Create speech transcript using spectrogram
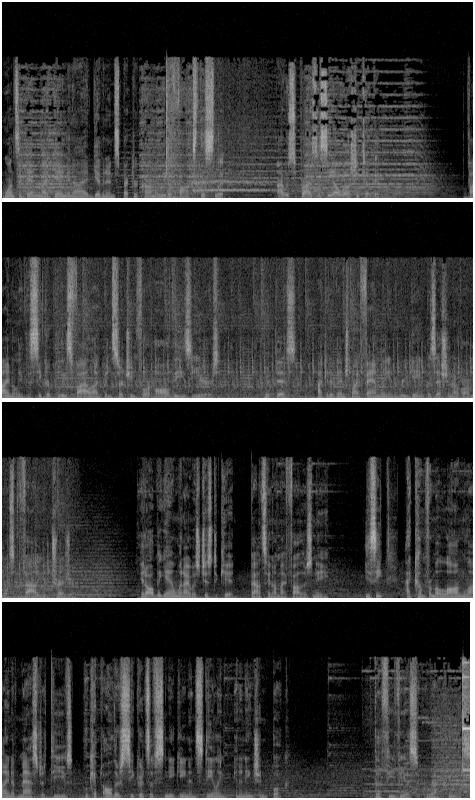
Once again, my gang and I had given Inspector Carmelita Fox the slip. I was surprised to see how well she took it. Finally, the secret police file I'd been searching for all these years. With this, I could avenge my family and regain possession of our most valued treasure. It all began when I was just a kid, bouncing on my father's knee. You see, I come from a long line of master thieves who kept all their secrets of sneaking and stealing in an ancient book. The Thievius Raccoonus.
